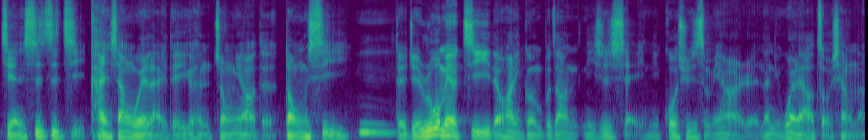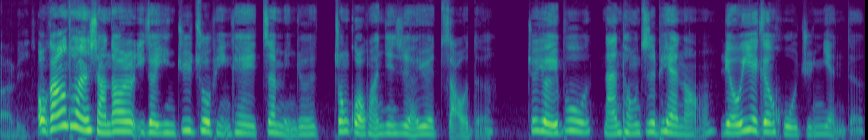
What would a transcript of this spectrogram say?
检视自己、看向未来的一个很重要的东西。嗯，对，就如果没有记忆的话，你根本不知道你是谁，你过去是什么样的人，那你未来要走向哪里？我刚刚突然想到一个影剧作品，可以证明就是中国环境是越来越糟的。就有一部男同志片哦，刘烨跟胡军演的。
